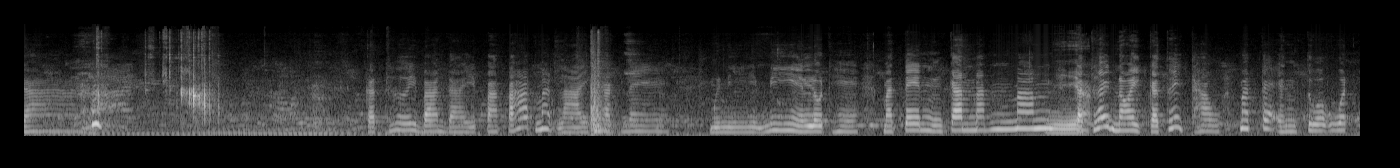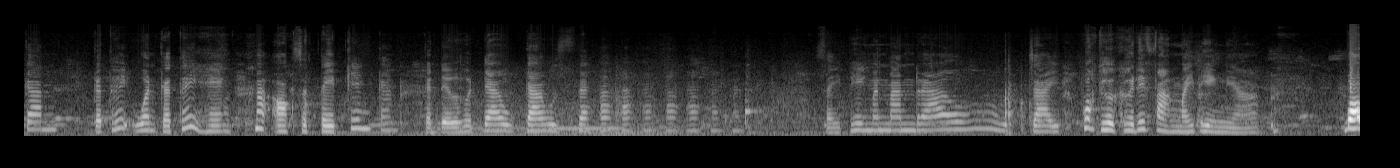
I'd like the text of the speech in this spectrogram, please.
ได้ กระเทยบ้านใดปาดปาดมาหลายคักแน่มือนี้มีรถแห่มาเต้นกันมันมันๆเนี่ย กระเทยน้อยกระเทยเท่ามาแต่งตัวอวดกัน กระเทยอ้วนกระเทยแหงมาออกสเต็ปแข่งกัน กระเดิดเดาเกาซาใส่เพลงมันมันๆเราใจ พวกเธอเคยได้ฟังไหมเพลงเนี้ยบอก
